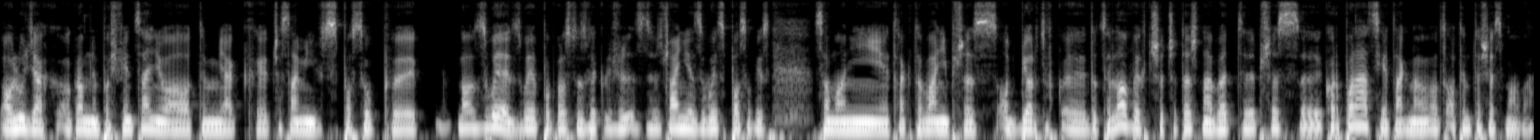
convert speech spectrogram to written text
o ludziach, ogromnym poświęceniu, o tym jak czasami w sposób no zły, zły po prostu, zwyczajnie zły sposób jest, są oni traktowani przez odbiorców odbiorców e, docelowych, czy, czy też nawet e, przez e, korporacje, tak, no o, o tym też jest mowa.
